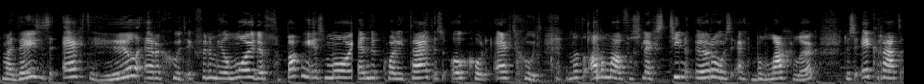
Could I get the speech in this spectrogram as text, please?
Maar deze is echt heel erg goed. Ik vind hem heel mooi. De verpakking is mooi. En de kwaliteit is ook gewoon echt goed. En dat allemaal voor slechts 10 euro is echt belachelijk. Dus ik raad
